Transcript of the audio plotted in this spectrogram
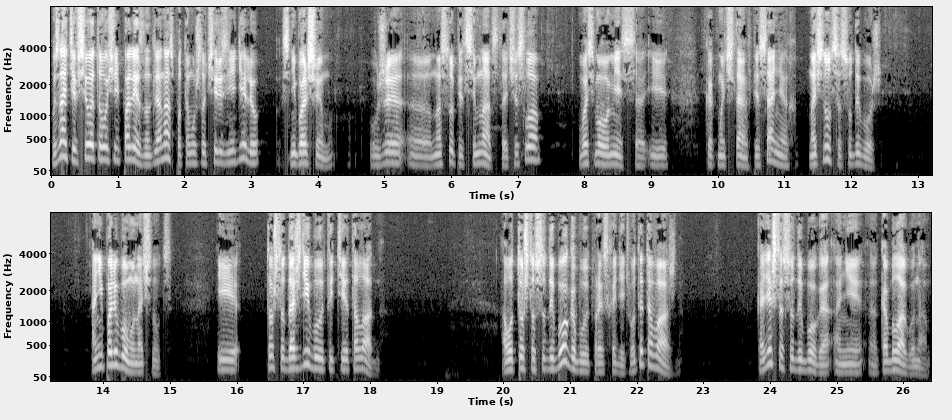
Вы знаете, все это очень полезно для нас, потому что через неделю с небольшим уже э, наступит 17 число 8 месяца, и, как мы читаем в Писаниях, начнутся суды Божьи. Они по-любому начнутся. И то, что дожди будут идти, это ладно. А вот то, что суды Бога будут происходить, вот это важно. Конечно, суды Бога, они э, ко благу нам.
